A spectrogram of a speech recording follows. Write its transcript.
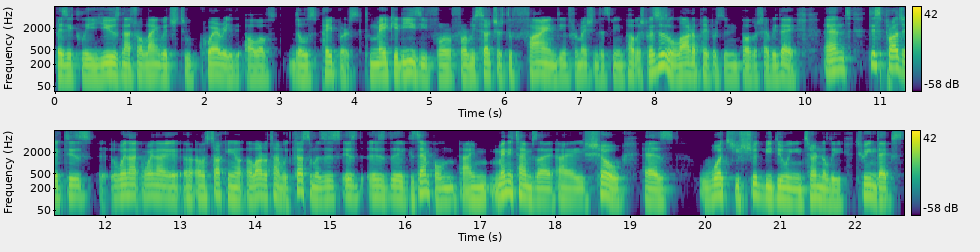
basically use natural language to query all of those papers to make it easy for, for researchers to find the information that's being published because there's a lot of papers being published every day. And this project is when I when I, uh, I was talking a, a, lot of time with customers is is is the example I many times I, I show as what you should be doing internally to index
